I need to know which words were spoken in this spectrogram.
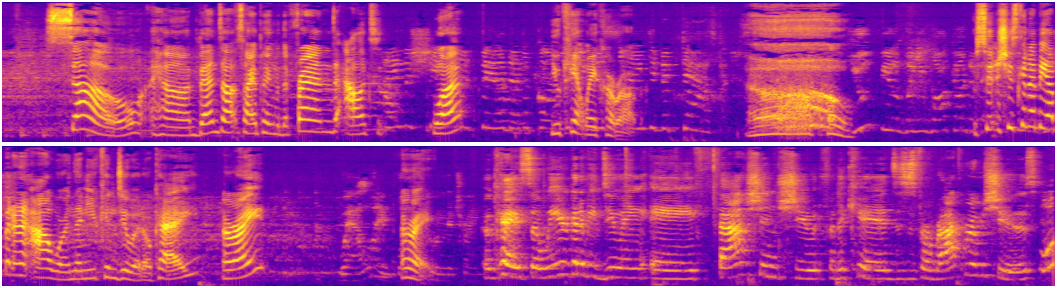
So, uh, Ben's outside playing with a friend. Alex, what? You can't wake her up. Oh. So she's going to be up in an hour and then you can do it, okay? All right? All right. Okay, so we are going to be doing a fashion shoot for the kids. This is for Rack Room Shoes. Woo!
